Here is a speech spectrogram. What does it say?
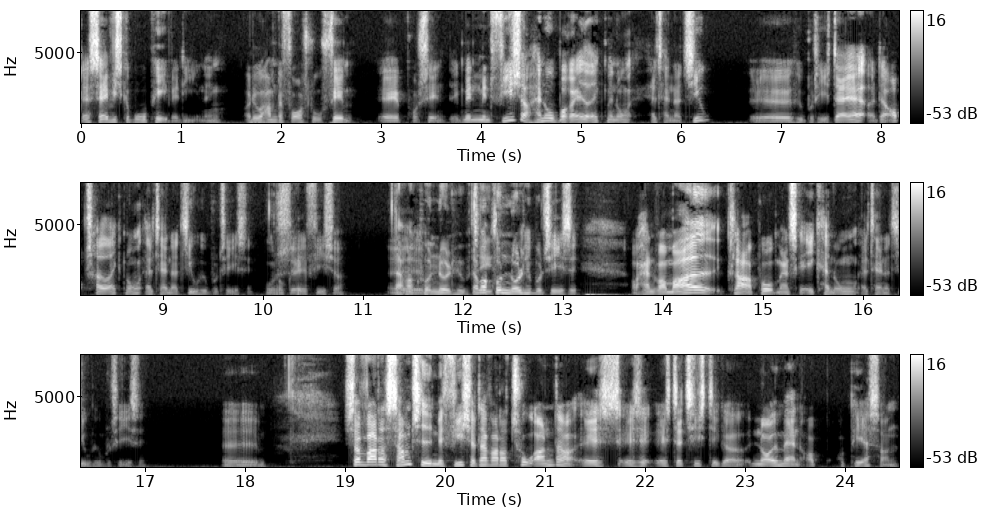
der sagde, at vi skal bruge p-værdien, ikke? og det var ham, der foreslog 5 øh, procent. Men, men Fischer, han opererede ikke med nogen alternativ øh, hypotese. Der, er, der optræder ikke nogen alternativ hypotese hos okay. øh, Fischer. Der var kun nul hypotese. Der var kun nul hypotese. Og han var meget klar på, at man skal ikke have nogen alternativ hypotese. Øh, så var der samtidig med Fischer, der var der to andre øh, øh, øh, statistikere, Neumann og, og Persson,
